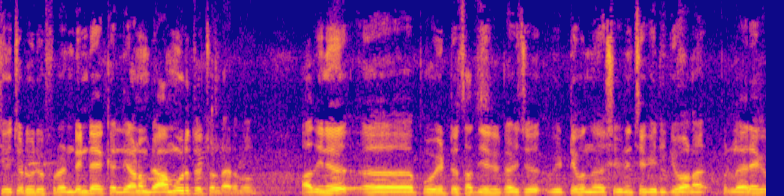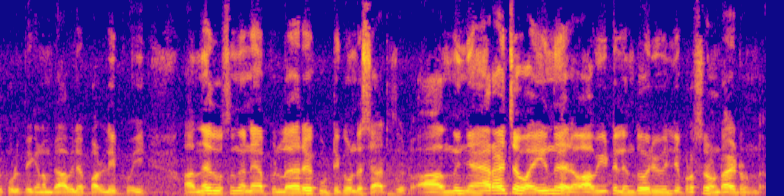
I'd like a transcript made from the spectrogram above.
ചേച്ചിയുടെ ഒരു ഫ്രണ്ടിന്റെ കല്യാണം രാമൂരത്ത് വെച്ചുണ്ടായിരുന്നു. അതിന് പോയിട്ട് സദ്യയൊക്കെ കഴിച്ച് വീട്ടിൽ വന്ന് ക്ഷീണിച്ചൊക്കെ ഇരിക്കുവാണ്. പിള്ളേരെയൊക്കെ കുളിപ്പിക്കണം. രാവിലെ പള്ളിയിൽ പോയി. അന്നേ ദിവസം തന്നെ ആ പിള്ളേരെ കൂട്ടിക്കൊണ്ട് സ്റ്റാറ്റസ് ഇട്ടു. അന്ന് ഞായറാഴ്ച വൈകുന്നേരം ആ വീട്ടിൽ എന്തോ ഒരു വലിയ പ്രശ്നം ഉണ്ടായിട്ടുണ്ട്.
